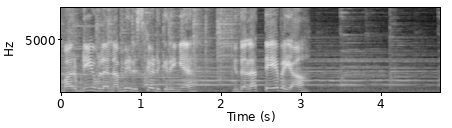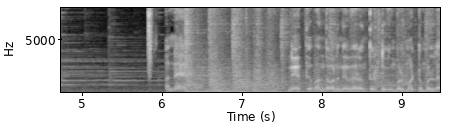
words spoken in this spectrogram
மறுபடியும் இவ்வளவு நம்பி ரிஸ்க் எடுக்கிறீங்க. இதெல்லாம் தேவையா? அண்ணே நேத்து வந்தவனுங்க வெறும் திருட்டு கும்பல் மட்டும் இல்ல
